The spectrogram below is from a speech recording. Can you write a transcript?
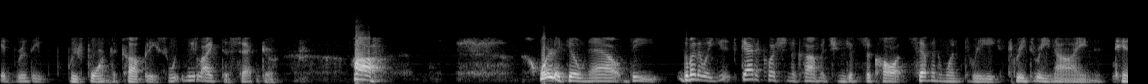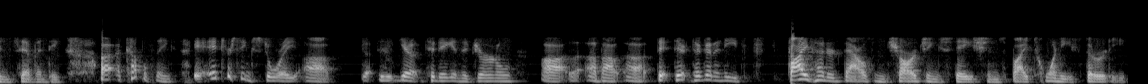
It really reformed the company. So we, we like the sector. Ah, where to go now? The by the way, you got a question or comment, you can give us a call at 713-339-1070. Uh, a couple things. Interesting story, uh, you know, today in the journal uh, about uh, they're, they're going to need 500,000 charging stations by 2030.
